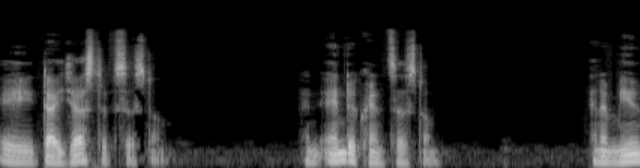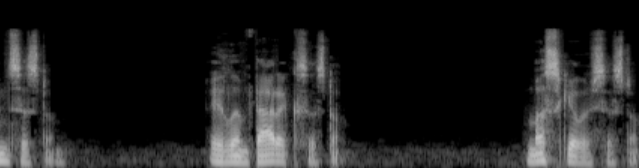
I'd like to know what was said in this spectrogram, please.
a digestive system, an endocrine system, an immune system, a lymphatic system, muscular system,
